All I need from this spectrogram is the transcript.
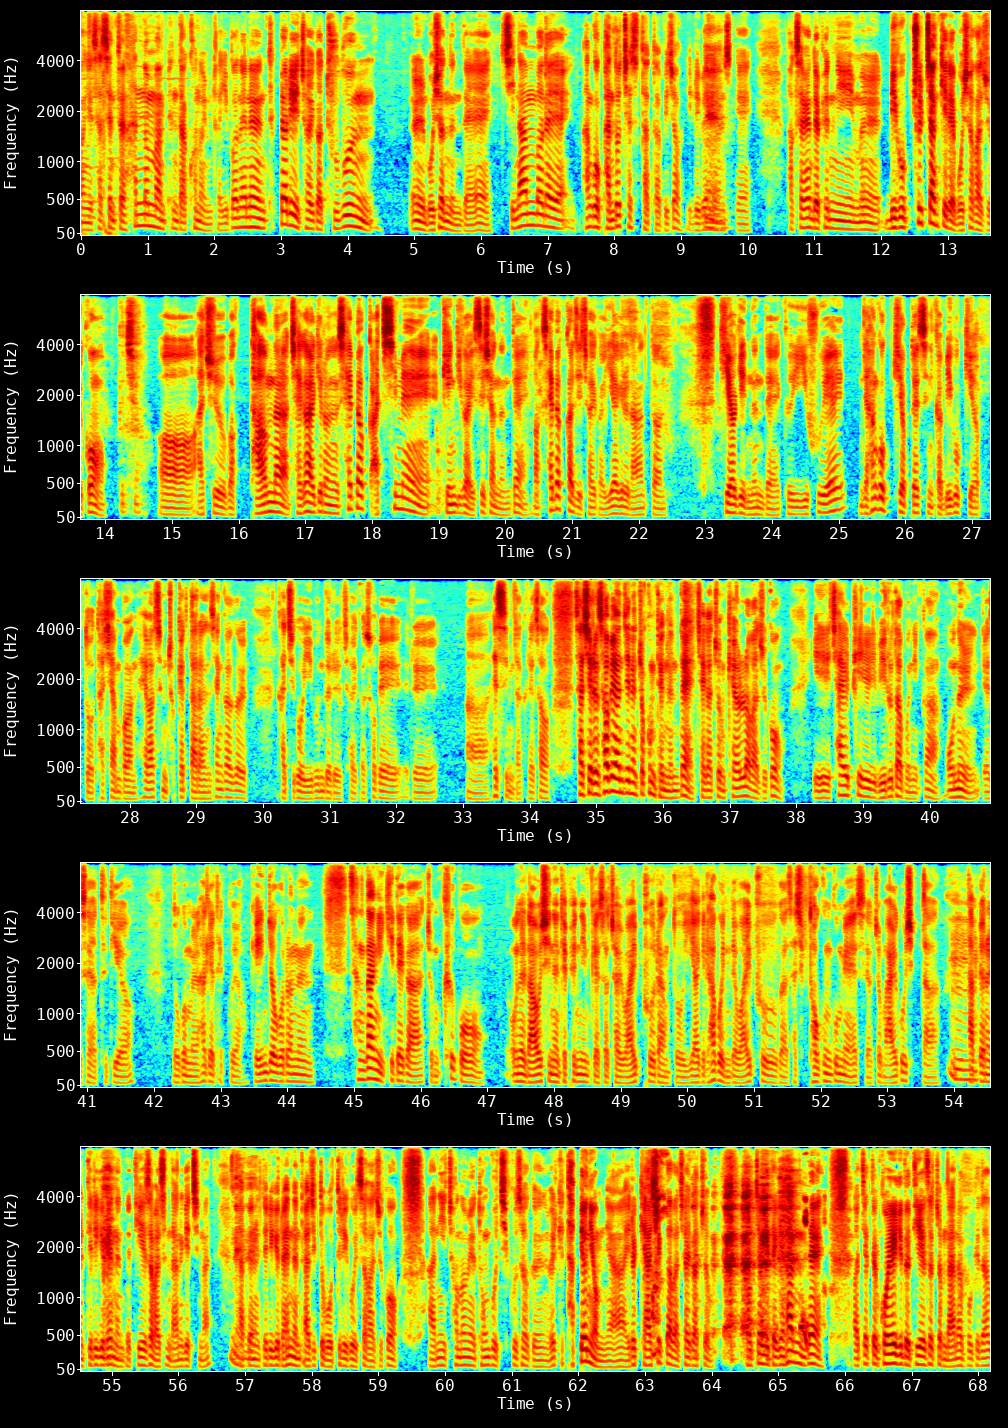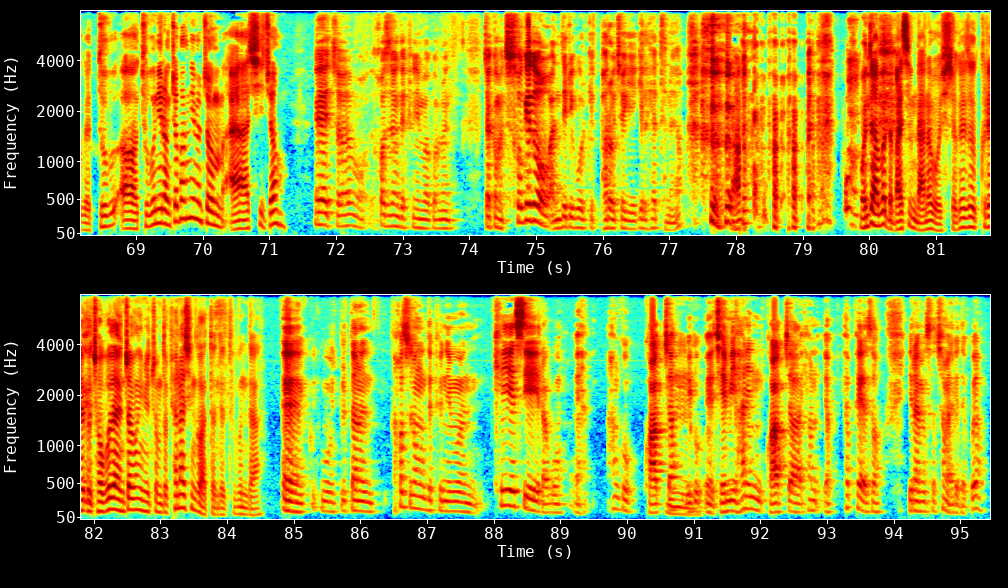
조광희 사센터 한눈만 팬다 코너입니다. 이번에는 특별히 저희가 두 분을 모셨는데 지난번에 한국 반도체 스타트업이죠 이 리벨런스의 박상현 대표님을 미국 출장길에 모셔가지고 그렇죠. 어, 아주 막 다음 날 제가 알기로는 새벽 아침에 비행기가 있으셨는데 막 새벽까지 저희가 이야기를 나눴던 기억이 있는데 그 이후에 이제 한국 기업도 했으니까 미국 기업도 다시 한번 해봤으면 좋겠다라는 생각을 가지고 이분들을 저희가 섭외를 어, 했습니다. 그래서 사실은 섭외한 지는 조금 됐는데 제가 좀 게을러 가지고 이 차일피일 미루다 보니까 오늘에서야 드디어 녹음을 하게 됐고요. 개인적으로는 상당히 기대가 좀 크고 오늘 나오시는 대표님께서 저희 와이프랑 또 이야기를 하고 있는데 와이프가 사실 더 궁금해했어요. 좀 알고 싶다. 음, 답변을 드리기로 했는데 뒤에서 말씀 나누겠지만 네, 답변을 드리기로 했는데 아직도 못 드리고 있어가지고 아니 저놈의 동부 집구석은 왜 이렇게 답변이 없냐 이렇게 하실까봐 저희가 좀 걱정이 되긴 하는데 어쨌든 그 얘기도 뒤에서 좀 나눠보기도 하고요. 두, 어, 두 분이랑 쪼박님은 좀 아시죠? 네, 저뭐 허수정 대표님하고는 잠깐만 소개도 안 드리고 이렇게 바로 저기 얘기를 해야 되나요? 아, 먼저 한번 더 말씀 나눠보시죠. 그래서 그래도 네. 저보다는 쪼박님이 좀 더 편하신 것 같던데 두 분 다. 네, 그뭐 일단은 허수정 대표님은 KSA라고 예, 한국 과학자 음. 미국 예, 재미 한인 과학자 현- 협- 협회에서 일하면서 처음 알게 됐고요.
